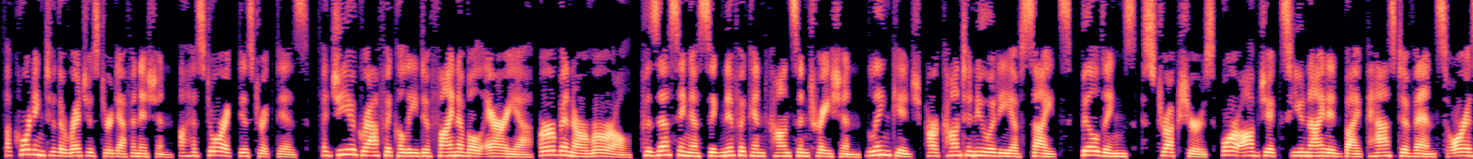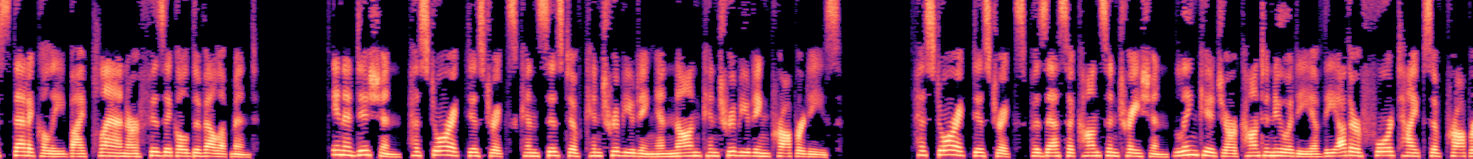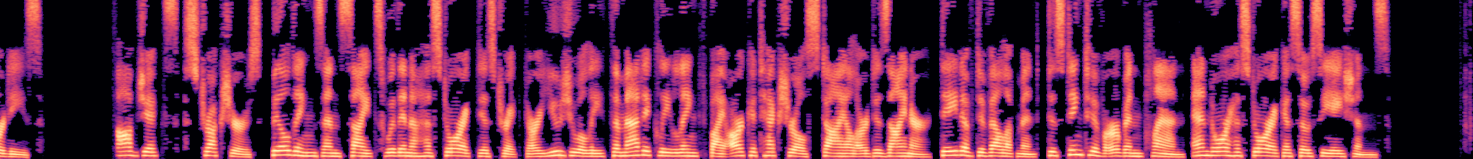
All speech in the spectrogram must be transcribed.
According to the register definition, a historic district is a geographically definable area, urban or rural, possessing a significant concentration, linkage, or continuity of sites, buildings, structures, or objects united by past events or aesthetically by plan or physical development. In addition, historic districts consist of contributing and non-contributing properties. Historic districts possess a concentration, linkage or continuity of the other four types of properties. Objects, structures, buildings and sites within a historic district are usually thematically linked by architectural style or designer, date of development, distinctive urban plan, and or historic associations.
